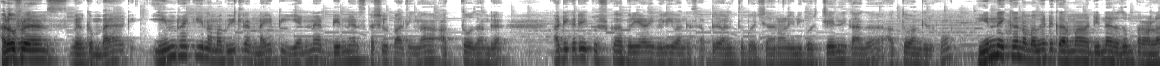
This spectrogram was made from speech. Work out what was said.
ஹலோ ஃப்ரெண்ட்ஸ் வெல்கம் பேக் இன்றைக்கு நம்ம வீட்டில் நைட்டு என்ன டின்னர் ஸ்பெஷல் பார்த்தீங்கன்னா அத்தோ தாங்க. அடிக்கடி குஷ்கா பிரியாணி வெளியே வாங்கி சாப்பிட்டு அழுத்து போயிடுச்சு. அதனால் இன்றைக்கி ஒரு சேஞ்சுக்காக அத்தோ வாங்கியிருக்கோம். இன்றைக்கு நம்ம வீட்டுக்காரமா டின்னர் எதுவும் பண்ணல.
